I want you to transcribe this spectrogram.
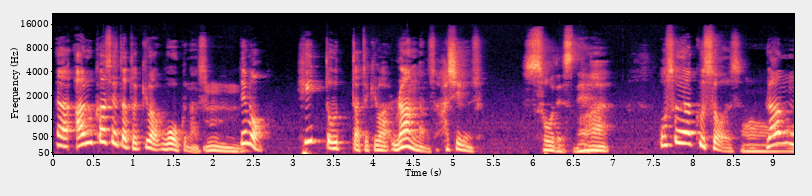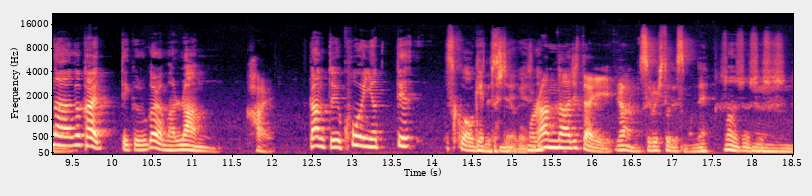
だから歩かせた時は walk なんですよ。んで、も、ヒット打った時は run なんですよ。走るんですよ。そうですね。はい。おそらくそうです。ランナーが、が帰ってくるから、まあ、 run。はい。 run という行為によって、スコアをゲットしてるわけです、ね。もうランナー自体、 run する人ですもんね。そうそうそうそう。うん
